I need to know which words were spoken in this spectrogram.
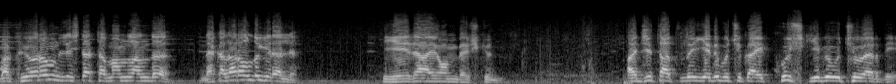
Bakıyorum liste tamamlandı. Ne kadar oldu gireli? Yedi ay on beş gün. Acı tatlı yedi buçuk ay kuş gibi uçuverdi.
